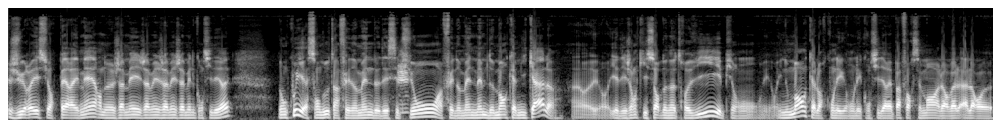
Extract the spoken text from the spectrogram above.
juré sur père et mère ne jamais, jamais, jamais, jamais le considérer? Donc oui, il y a sans doute un phénomène de déception, un phénomène même de manque amical. il y a des gens qui sortent de notre vie et puis on, ils nous manquent alors qu'on les, les considérait pas forcément à leur, euh,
